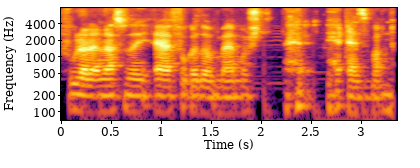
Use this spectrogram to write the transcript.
fura lenne azt mondani, hogy elfogadom, mert most ez van.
